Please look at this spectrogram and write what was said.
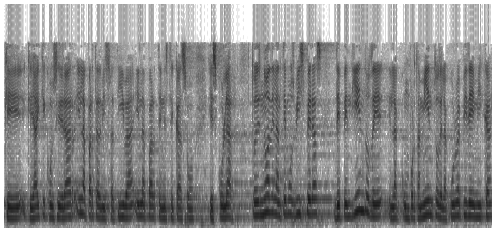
que, hay que considerar en la parte administrativa, en la parte, en este caso, escolar. Entonces, no adelantemos vísperas, dependiendo del comportamiento de la curva epidémica,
